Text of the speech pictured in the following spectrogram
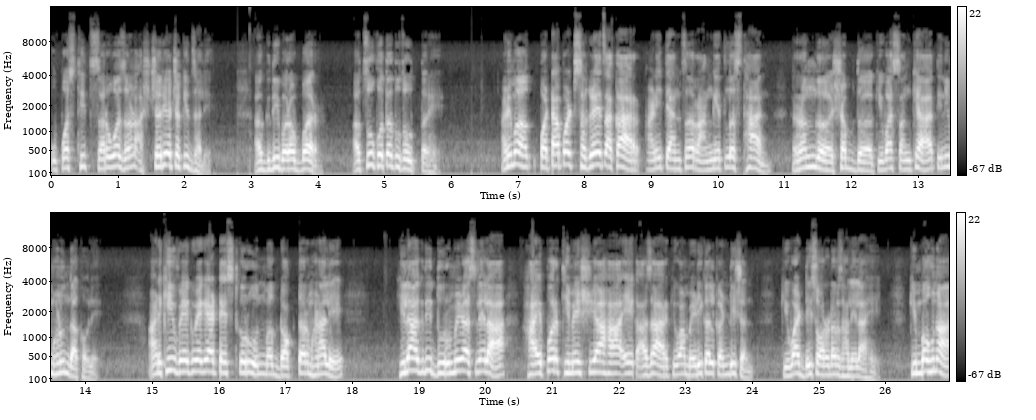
उपस्थित सर्वजण आश्चर्यचकित झाले. अगदी बरोबर. अचूक होतं तुझं उत्तर हे. आणि मग पटापट सगळेच आकार आणि त्यांचं रांगेतलं स्थान रंग शब्द किंवा संख्या तिने म्हणून दाखवले. आणखी वेगवेगळ्या टेस्ट करून मग डॉक्टर म्हणाले हिला अगदी दुर्मिळ असलेला हायपरथिमेशिया हा एक आजार किंवा मेडिकल कंडिशन किंवा डिसऑर्डर झालेला आहे. किंबहुना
